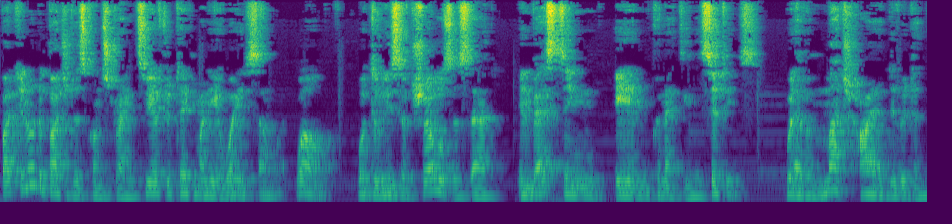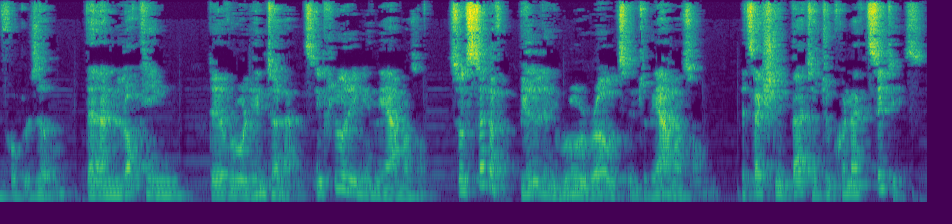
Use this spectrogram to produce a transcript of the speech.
But you know, the budget is constrained, so you have to take money away somewhere. Well, what the research shows is that investing in connecting the cities will have a much higher dividend for Brazil than unlocking the rural hinterlands, including in the Amazon. So instead of building rural roads into the Amazon, it's actually better to connect cities.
